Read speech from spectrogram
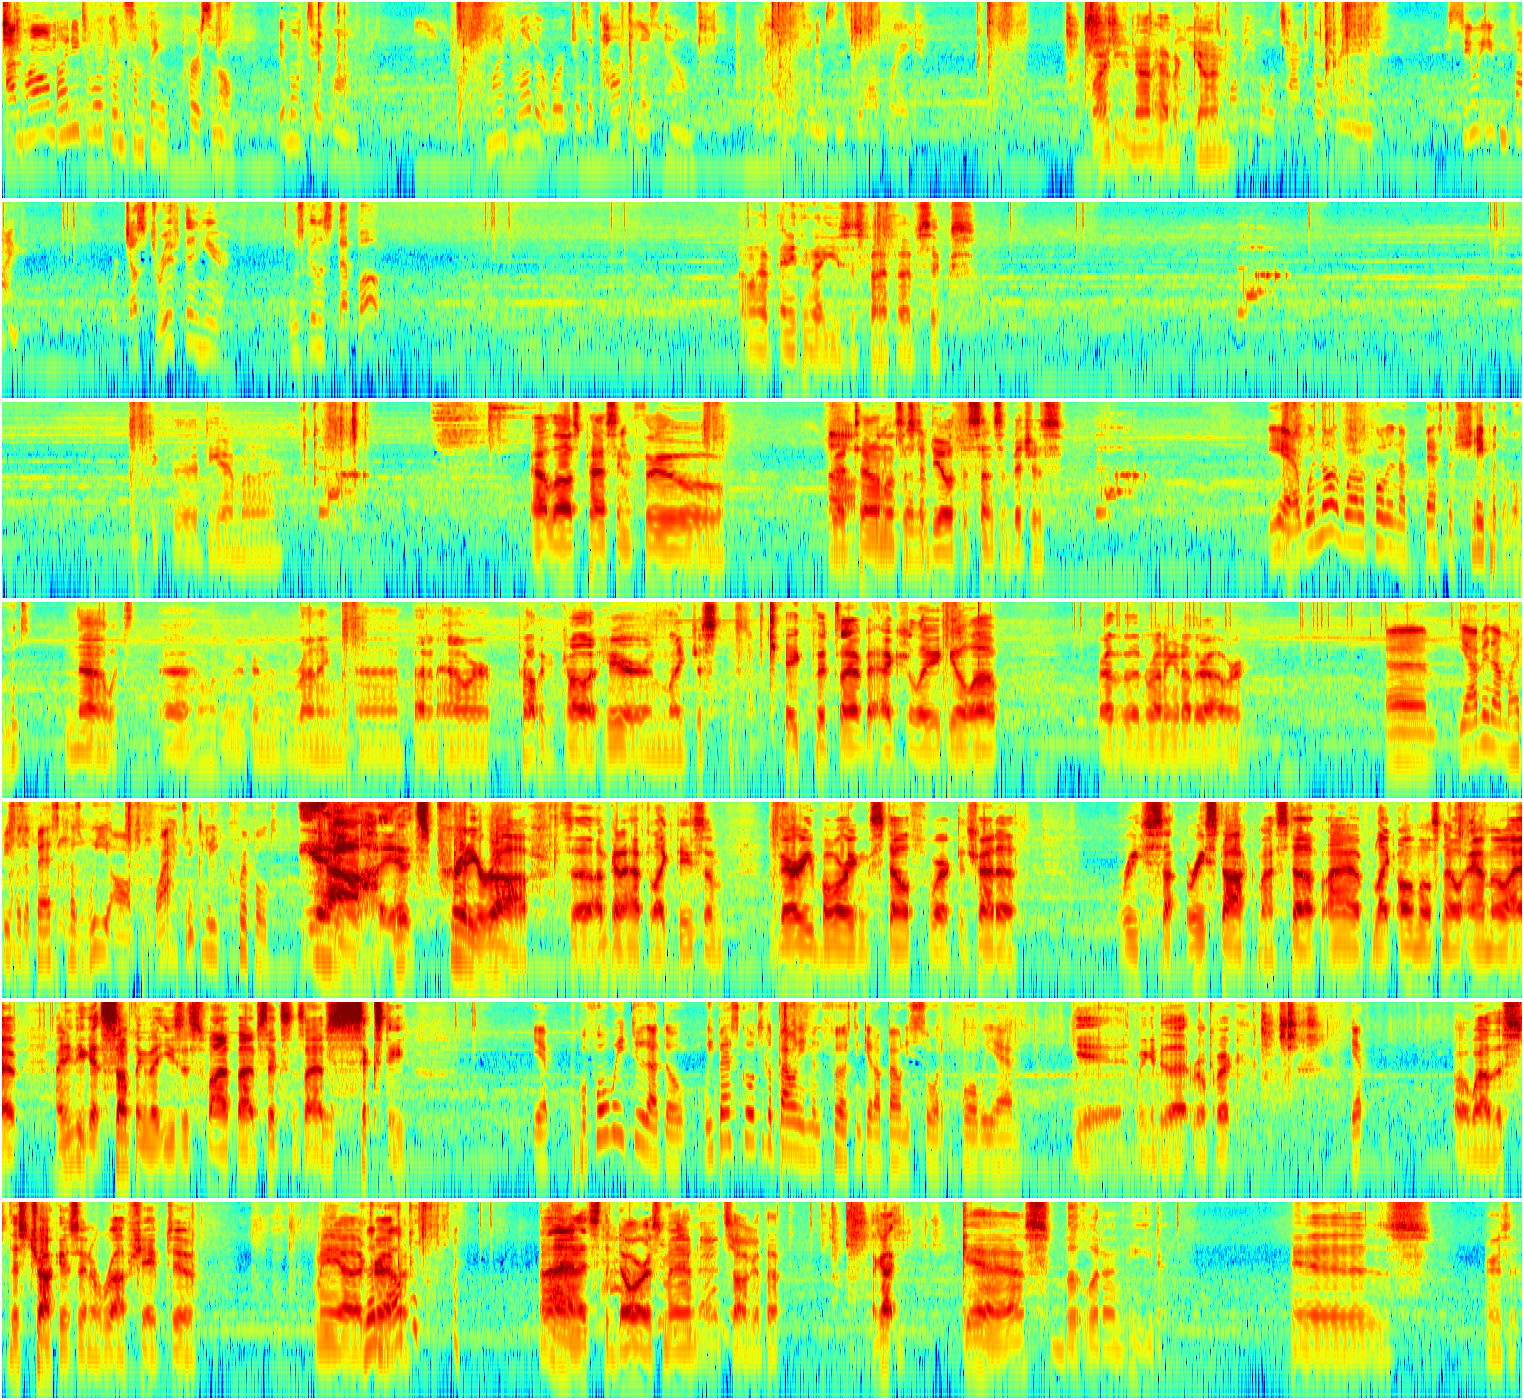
I'm home. I need to work on something personal. It won't take long. My brother worked as a cop in this town, but I haven't seen him since the outbreak. Why do you not have a gun? More people with tactical training. See what you can find. We're just drifting here. Who's gonna step up? I don't have anything that uses 556. Take the DMR. Outlaws passing through. Red Oh, Talon wants us to deal with the sons of bitches. Yeah, we're not what I would call in the best of shape at the moment. No, what's uh, how long have we been running? Uh, about an hour. Probably could call it here and like just take the time to actually heal up, rather than running another hour. Um, yeah, I think that might be for the best because we are practically crippled. Yeah, it's pretty rough. So I'm gonna have to like do some very boring stealth work to try to restock my stuff. I have like almost no ammo. I have. I need to get something that uses 556 since I have Yeah. 60. Yep. But before we do that, though, we best go to the bountyman first and get our bounty sorted before we um. Yeah, we can do that real quick. Yep. Oh wow, this this truck is in a rough shape too. Let me uh, Good grab it. Ah, it's the doors, man. It's all good though. I got gas, but what I need is where is it?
